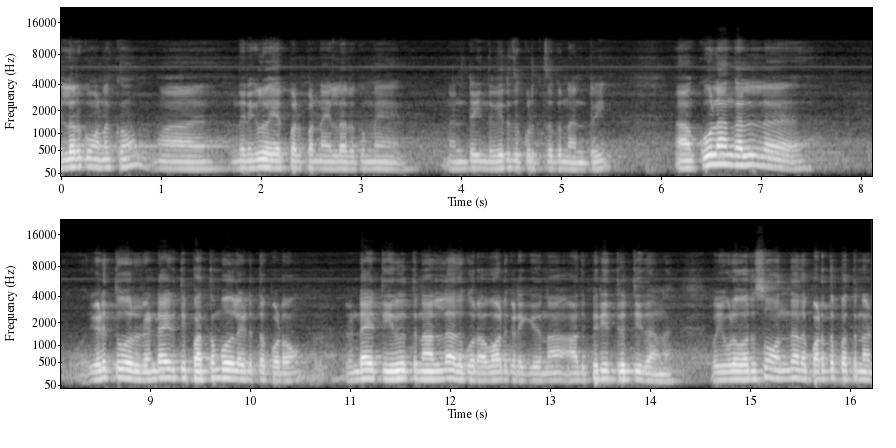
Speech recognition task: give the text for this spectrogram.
எல்லாருக்கும் வணக்கம். இந்த நிகழ்வை ஏற்பாடு பண்ண எல்லாருக்குமே நன்றி. இந்த விருது கொடுத்ததுக்கும் நன்றி. கூழாங்கல் எடுத்து ஒரு ரெண்டாயிரத்தி பத்தொம்போதில் எடுத்த படம். ரெண்டாயிரத்தி இருபத்தி நாலில் அதுக்கு ஒரு அவார்டு கிடைக்குதுன்னா அது பெரிய திருப்தி தானே. இப்போ இவ்வளோ வருஷம் வந்து அந்த படத்தை பற்றின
